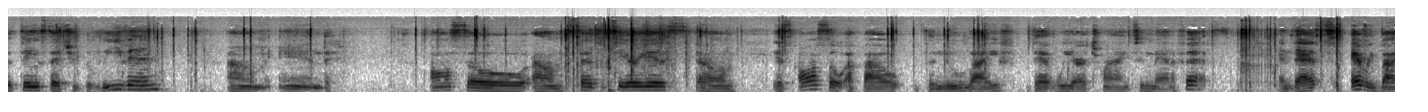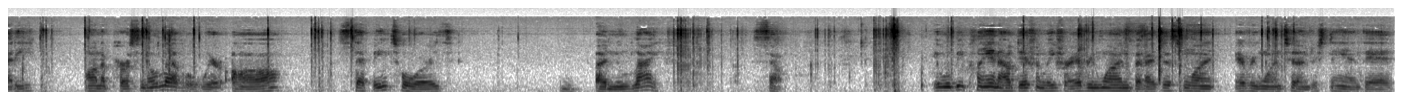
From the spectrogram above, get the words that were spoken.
the things that you believe in, um, and also um, Sagittarius um, is also about the new life that we are trying to manifest, and that's everybody on a personal level. We're all stepping towards a new life. So it will be playing out differently for everyone, but I just want everyone to understand that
